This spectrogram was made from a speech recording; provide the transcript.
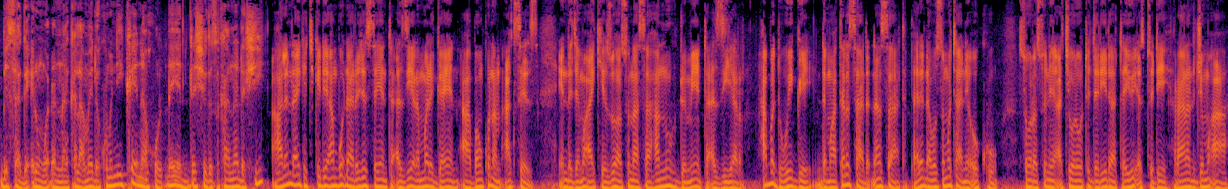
bisa ga irin waɗannan kalamai da kuma ni kaina hulɗa yadda shiga tsakanin da shi a halin da ake ciki dai an buɗe rajistar yin ta'aziyar marigayen a bankunan access inda jama'a ke zuwa suna sa hannu domin ta'aziyar Habad Wigwe da matarsa da ɗansa tare da wasu mutane uku sun rasu ne a cewar wata jarida ta US Today ranar Juma'a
